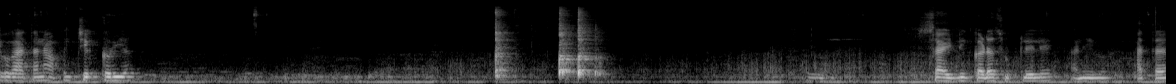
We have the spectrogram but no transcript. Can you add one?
हे बघा आता ना आपण चेक करूया. साईडने कडा सुटलेले आणि आता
